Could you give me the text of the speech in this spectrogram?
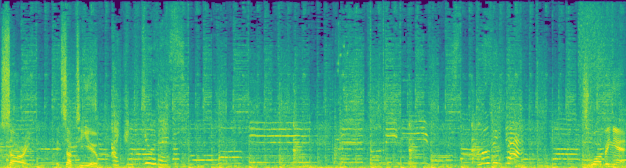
Sorry, it's up to you. I can do this. Moving back. Swapping in.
